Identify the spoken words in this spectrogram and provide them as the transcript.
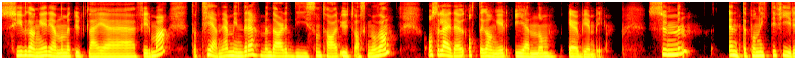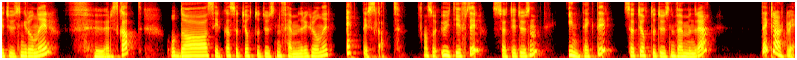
Syv ganger gjennom et utleiefirma. Da tjener jeg mindre, men da er det de som tar utvasken og sånn. Og så leide jeg ut åtte ganger gjennom Airbnb. Summen endte på 94 000 kroner før skatt, og da ca. 78 500 kroner etter skatt. Altså utgifter 70 000, inntekter 78 500. Det klarte vi.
